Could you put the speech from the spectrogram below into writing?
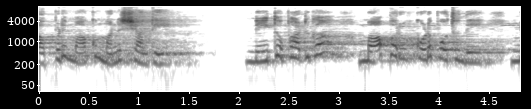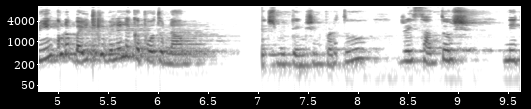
అప్పుడే మాకు మనశ్శాంతి. నీతో పాటుగా మా పరువు కూడా పోతుంది. మేము కూడా బయటికి వెళ్ళలేకపోతున్నాం. లక్ష్మి టెన్షన్ పడుతూ రే సంతోష్ నీ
